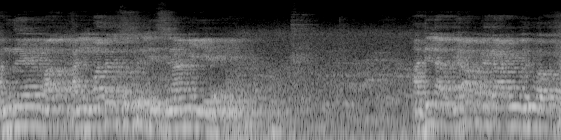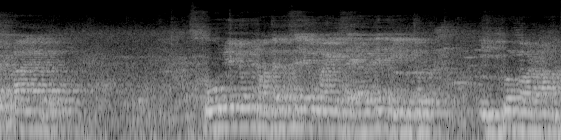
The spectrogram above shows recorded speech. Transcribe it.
അന്ന് അൽ മദ്രസത്തുൽ ഇസ്ലാമിയെ അതിൽ അധ്യാപകനായി ഒരു വർഷക്കാലം സ്കൂളിലും മദ്രസയിലുമായി സേവനം ചെയ്തു ഇരിക്കുമ്പോഴാണ്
